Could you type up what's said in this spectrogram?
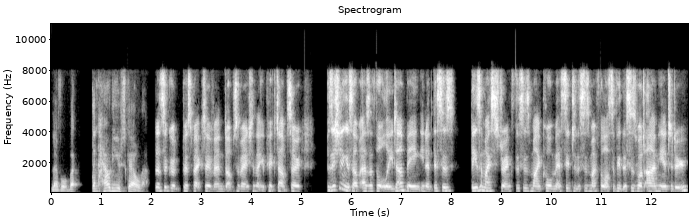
level. But then how do you scale that? That's a good perspective and observation that you picked up. So positioning yourself as a thought leader, being, you know, this is these are my strengths, this is my core message, this is my philosophy, this is what I'm here to do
